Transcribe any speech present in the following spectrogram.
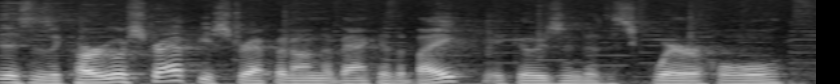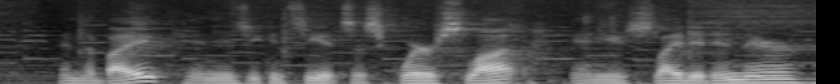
This is a cargo strap. You strap it on the back of the bike. It goes into the square hole in the bike and as you can see it's a square slot and you slide it in there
